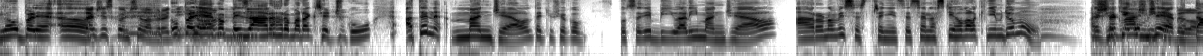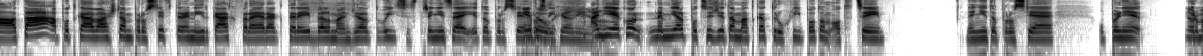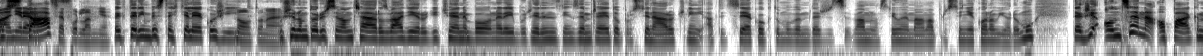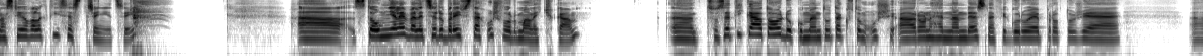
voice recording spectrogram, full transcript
No úplně, uh, Takže skončila v rodině. úplně no. jako bizár, mhm. hromada křečků. A ten manžel, teď už jako v podstatě bývalý manžel, Aaronovi sestřenice se nastěhoval k ním domů. Až Takže tak ti umře to jako bylo. táta a potkáváš tam prostě v trenýrkách frajera, který byl manžel tvojí sestřenice, je to prostě Je to hrozný. uchylný, no. Ani jako neměl pocit, že ta matka truchlí po tom otci. Není to prostě úplně Normální jako stav, reakce, podle mě. ve kterým byste chtěli jako žít. No, to ne. Už jenom to, když se vám třeba rozvádějí rodiče, nebo nedej bože, jeden z nich zemře, je to prostě náročný a teď si jako k tomu vemte, že vám nastěhuje máma prostě někoho nového domu. Takže on se naopak nastěhoval k té sestřenici A s tou měli velice dobrý vztah už od malička. Eh, Co se týká toho dokumentu, tak v tom už Aaron Hernandez nefiguruje, protože uh,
